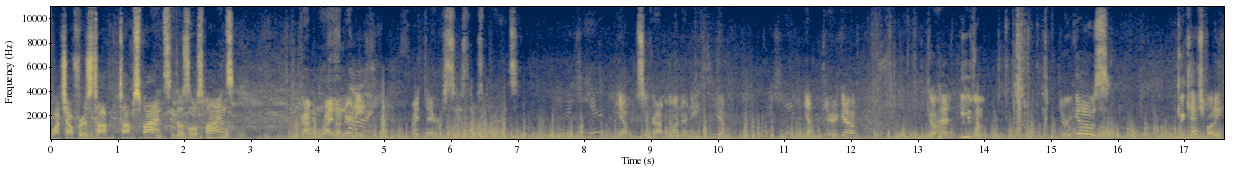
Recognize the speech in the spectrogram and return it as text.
Watch out for his top top spines. See those little spines? Grab him right underneath. Right there. See those little spines? Yep. So grab him underneath. Yep. Yep. There you go. Go ahead. Heave him. There he goes. Good catch, buddy.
